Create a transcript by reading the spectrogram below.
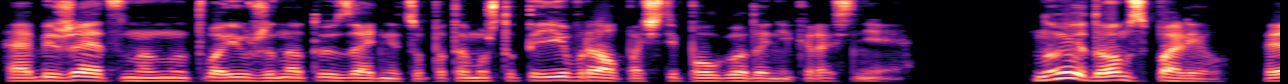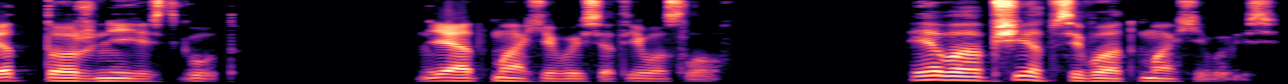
Обижается она на твою женатую задницу, потому что ты ей врал почти полгода не краснее. Ну и дом спалил, это тоже не есть гуд». Я отмахиваюсь от его слов. Я вообще от всего отмахиваюсь.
